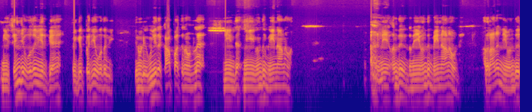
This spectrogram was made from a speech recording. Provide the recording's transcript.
நீ செஞ்ச உதவி இருக்க மிகப்பெரிய உதவி. என்னுடைய உயிரை காப்பாத்தினவன்ல நீ இந்த நீ வந்து மெயினானவன். நீ வந்து நீ வந்து மெயினானவன். அதனால நீ வந்து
